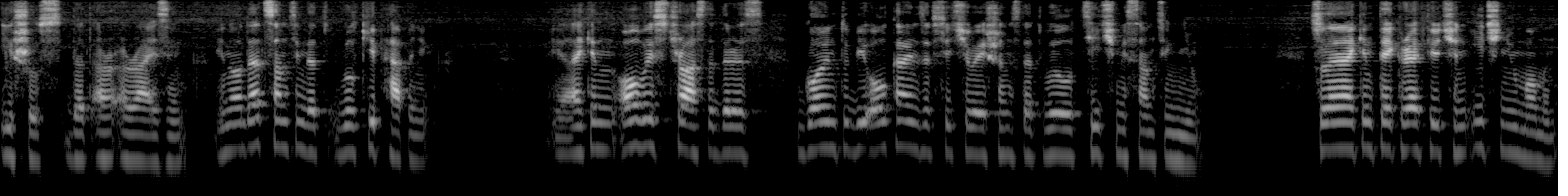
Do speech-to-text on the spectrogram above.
issues that are arising. You know, that's something that will keep happening. Yeah, I can always trust that there is going to be all kinds of situations that will teach me something new. So then I can take refuge in each new moment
